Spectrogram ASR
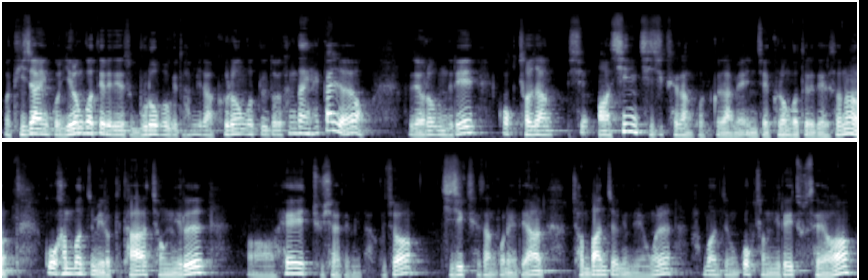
뭐 디자인권 이런 것들에 대해서 물어보기도 합니다. 그런 것들도 상당히 헷갈려요. 그래서 여러분들이 꼭 저장 시, 어, 신지식 재산권 그다음에 이제 그런 것들에 대해서는 꼭 한 번쯤 이렇게 다 정리를 어, 해 주셔야 됩니다. 그죠? 지식 재산권에 대한 전반적인 내용을 한 번쯤 꼭 정리를 해 두세요.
